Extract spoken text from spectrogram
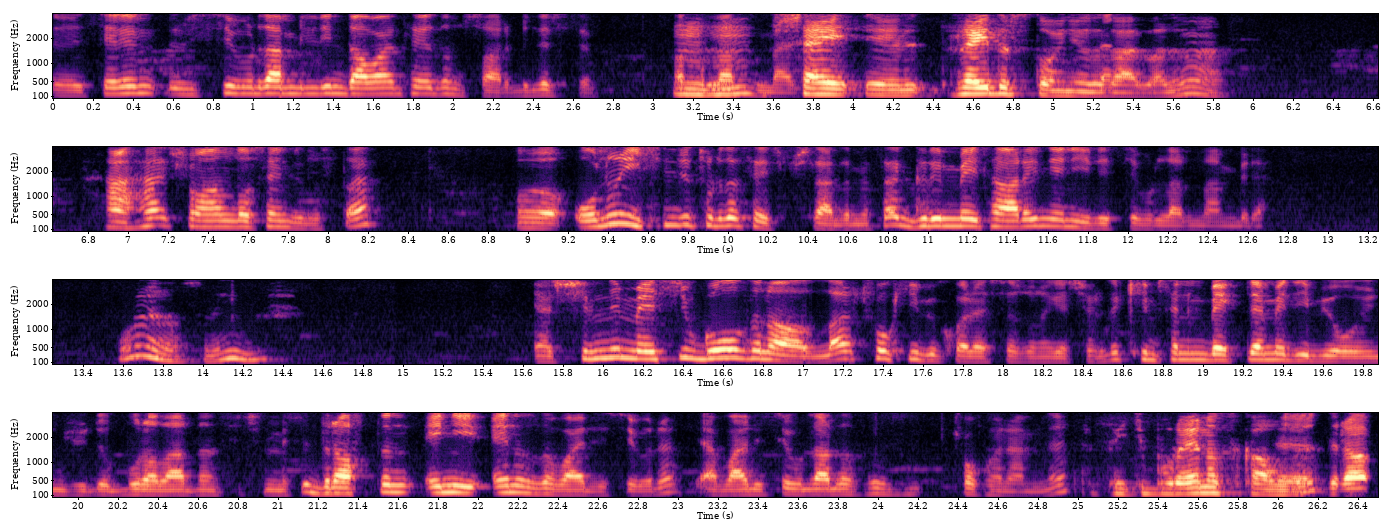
e, senin receiver'dan bildiğin Davante Adams var bilirsin. Hatırlarsın belki. Şey e, Raiders'ta oynuyordu galiba değil mi? Ha ha şu an Los Angeles'ta. Ee, onu ikinci turda seçmişlerdi mesela. Green Bay tarihin en iyi receiver'larından biri. O ne nasıl iyiymiş. Ya şimdi Matthew Golden'ı aldılar. Çok iyi bir kolej sezonu geçirdi. Kimsenin beklemediği bir oyuncuydu buralardan seçilmesi. Draft'ın en iyi en hızlı wide receiver'ı. Ya wide receiver'larda hız çok önemli. Peki buraya nasıl kaldı? Ee, draft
